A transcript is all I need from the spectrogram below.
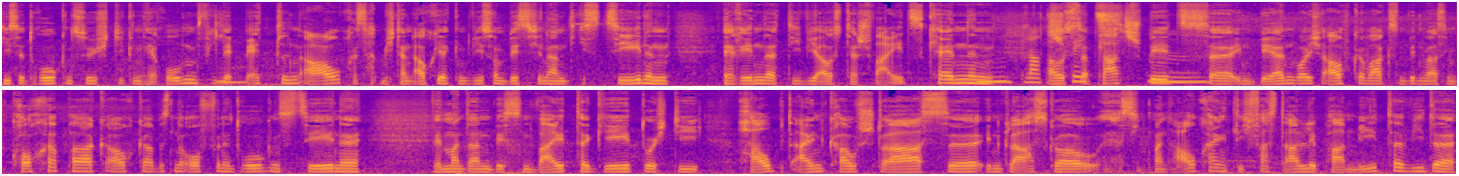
diese Drogensüchtigen herum, viele mhm. betteln auch. Es hat mich dann auch irgendwie so ein bisschen an die Szenen erinnert, die wir aus der Schweiz kennen, mhm, aus der Platzspitz. Mhm. Äh, in Bern, wo ich aufgewachsen bin, war es im Kocherpark auch, gab es eine offene Drogenszene. Wenn man dann ein bisschen weiter geht durch die Haupteinkaufsstraße in Glasgow, sieht man auch eigentlich fast alle paar Meter wieder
